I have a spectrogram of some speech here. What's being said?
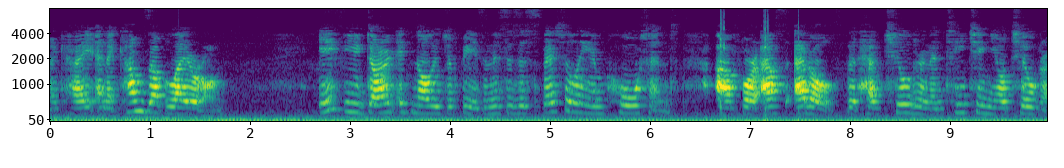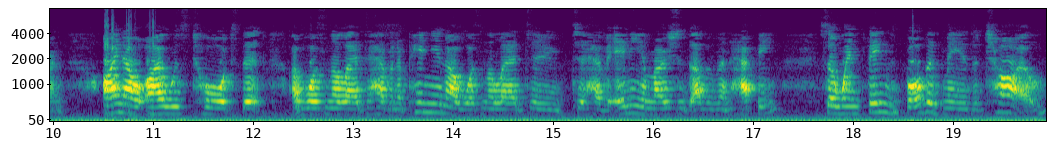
Okay, and it comes up later on. If you don't acknowledge your fears, and this is especially important uh, for us adults that have children and teaching your children. I know I was taught that I wasn't allowed to have an opinion, I wasn't allowed to, to have any emotions other than happy. So when things bothered me as a child,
